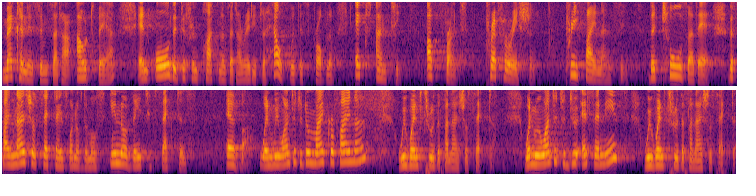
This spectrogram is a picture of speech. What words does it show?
mechanisms that are out there and all the different partners that are ready to help with this problem, ex ante, upfront, preparation, pre-financing, the tools are there. The financial sector is one of the most innovative sectors ever. When we wanted to do microfinance, we went through the financial sector. When we wanted to do SMEs, we went through the financial sector.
